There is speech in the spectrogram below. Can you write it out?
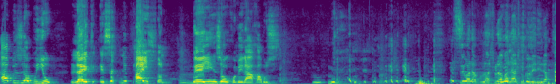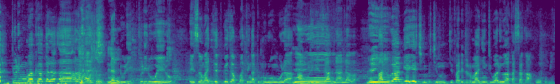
absorb you like a certain python. Beyinza okumira akabuzi siwalabula tulaba natugoberera tuli mu maka gala alhaji nadduli tuli luweero. Ensonga nyinza tugeza kukwate nga tumulungula ampuliriza nandaba. Mm. batugambyeyo ekintu kimu kyetwadde tetumanyi nti waliwo akasaka akokubiri.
